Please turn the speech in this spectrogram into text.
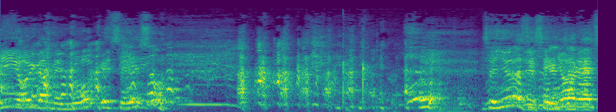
Sí, óigame, no, ¿qué es eso? Señoras y señores.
